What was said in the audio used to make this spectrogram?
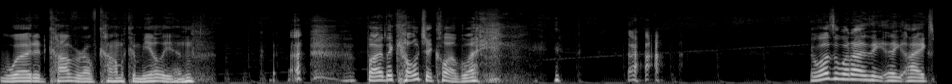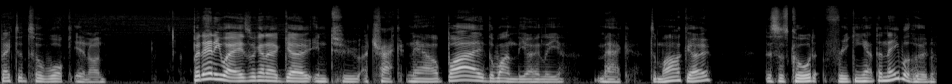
worded cover of Karma Chameleon by the Culture Club. Like, it wasn't what I I expected to walk in on. But anyways, we're gonna go into a track now by the one, the only Mac DeMarco. This is called "Freaking Out the Neighborhood."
